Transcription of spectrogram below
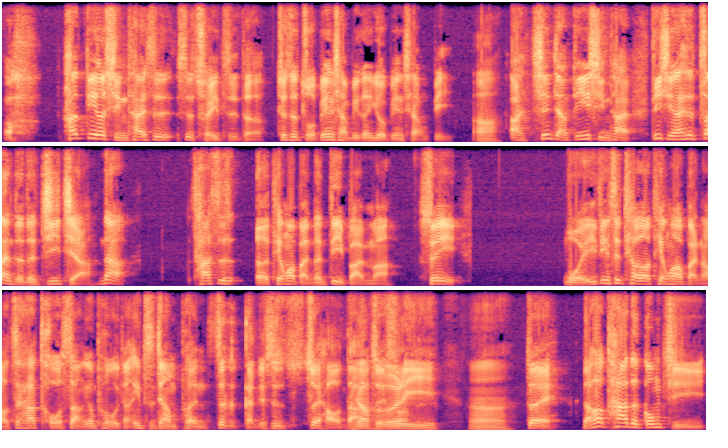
哦，它第二形态是是垂直的，就是左边墙壁跟右边墙壁啊啊。先讲第一形态，第一形态是站着的机甲，那。它是呃天花板跟地板嘛，所以我一定是跳到天花板，然后在他头上用喷火枪一直这样喷，这个感觉是最好打，比较合理。嗯，对。然后他的攻击，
